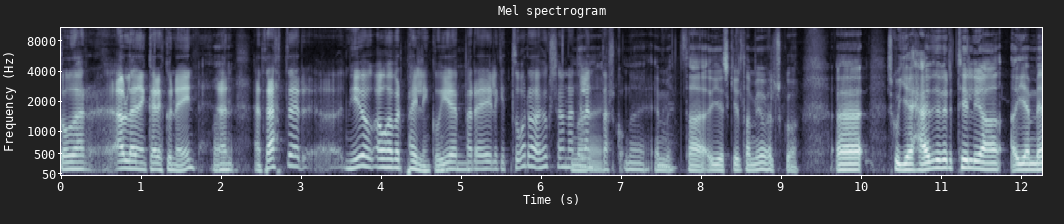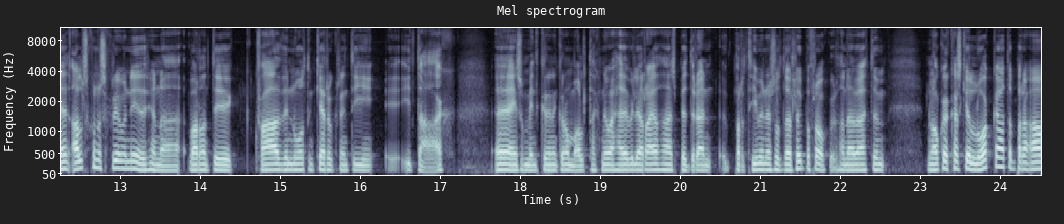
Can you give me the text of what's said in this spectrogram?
góðar afleðingar ykkur negin en, en þetta er uh, mjög áhafur pæling og ég er bara eiginlega ekki þórað að hugsa hana til enda sko. nei, það, ég skil það mjög vel sko. Uh, sko ég hefði verið til í að, að ég með alls konar skrifa niður hérna varðandi hvað við notum gerfugreind í, í dag eins og myndgreiningar og máltakni og hefði viljað ræða það eins betur en bara tíminn er svolítið að hlaupa frá okkur þannig að við ættum, mér langar kannski að loka þetta bara á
